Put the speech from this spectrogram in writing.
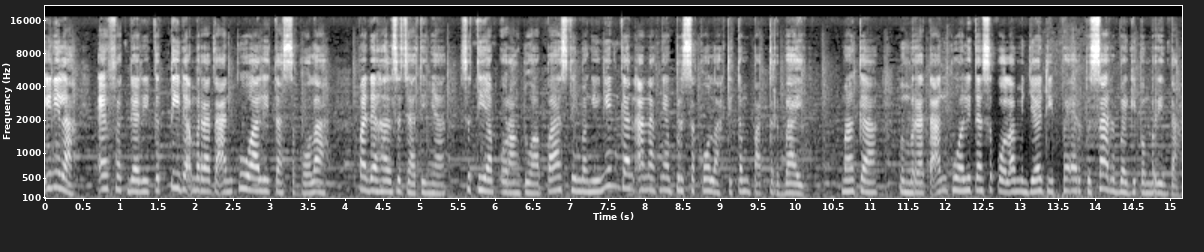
Inilah efek dari ketidakmerataan kualitas sekolah Padahal sejatinya setiap orang tua pasti menginginkan anaknya bersekolah di tempat terbaik. Maka pemerataan kualitas sekolah menjadi PR besar bagi pemerintah,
